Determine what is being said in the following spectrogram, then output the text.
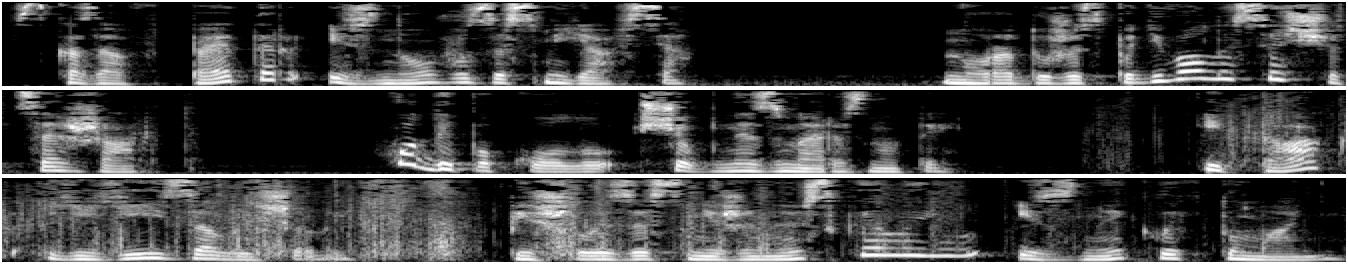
сказав Петер і знову засміявся. Нора дуже сподівалася, що це жарт. Ходи по колу, щоб не змерзнути. І так її й залишили, пішли засніженою скелею і зникли в тумані.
